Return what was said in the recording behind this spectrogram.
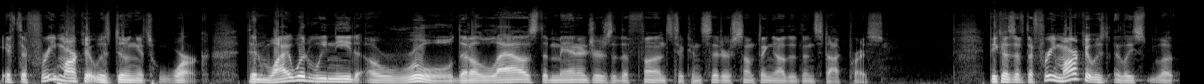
If the free market was doing its work, then why would we need a rule that allows the managers of the funds to consider something other than stock price? Because if the free market was, at least look,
